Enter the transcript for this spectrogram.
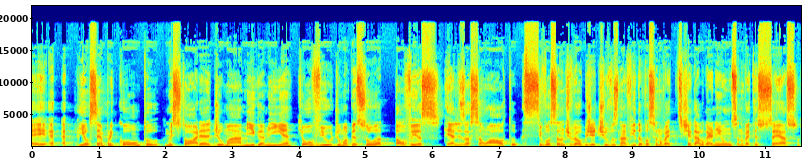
e eu sempre conto uma história de uma amiga minha que ouviu de uma pessoa, talvez realização alto. Se você não tiver objetivos na vida, você não vai chegar a lugar nenhum, você não vai ter sucesso,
